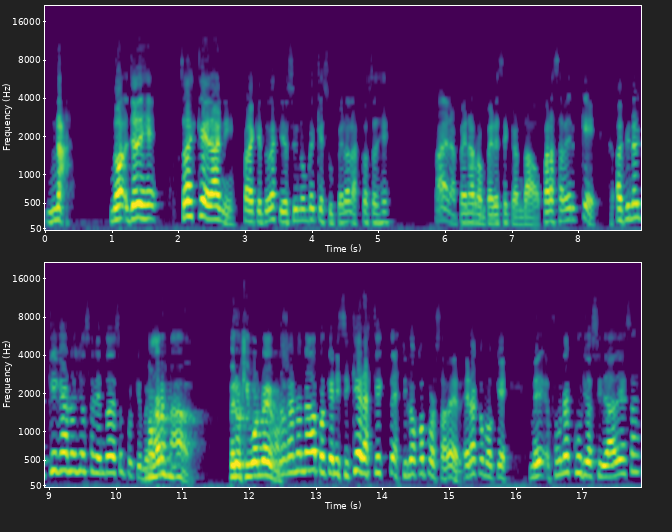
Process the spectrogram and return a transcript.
nah. No, yo dije, ¿sabes qué, Dani? Para que tú veas que yo soy un hombre que supera las cosas. Dije, vale la pena romper ese candado. ¿Para saber qué? Al final, ¿qué gano yo sabiendo eso? Porque me No ganas nada. Pero aquí volvemos. no gano nada porque ni siquiera es que estoy loco por saber. Era como que me, fue una curiosidad de esas,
